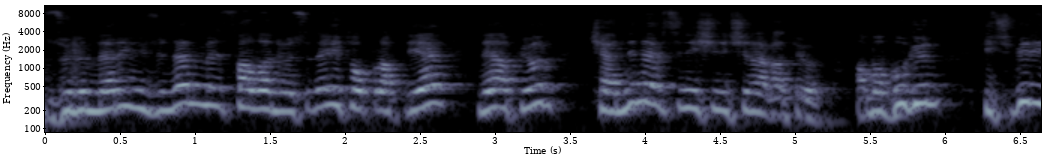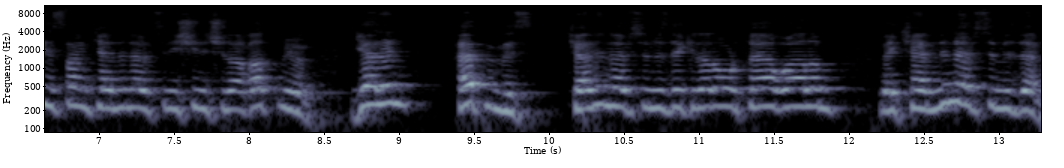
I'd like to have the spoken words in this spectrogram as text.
zulümlerin yüzünden mi sallanıyorsun ey toprak diye ne yapıyor? Kendi nefsini işin içine katıyor. Ama bugün hiçbir insan kendi nefsini işin içine katmıyor. Gelin hepimiz kendi nefsimizdekileri ortaya koyalım ve kendi nefsimizden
